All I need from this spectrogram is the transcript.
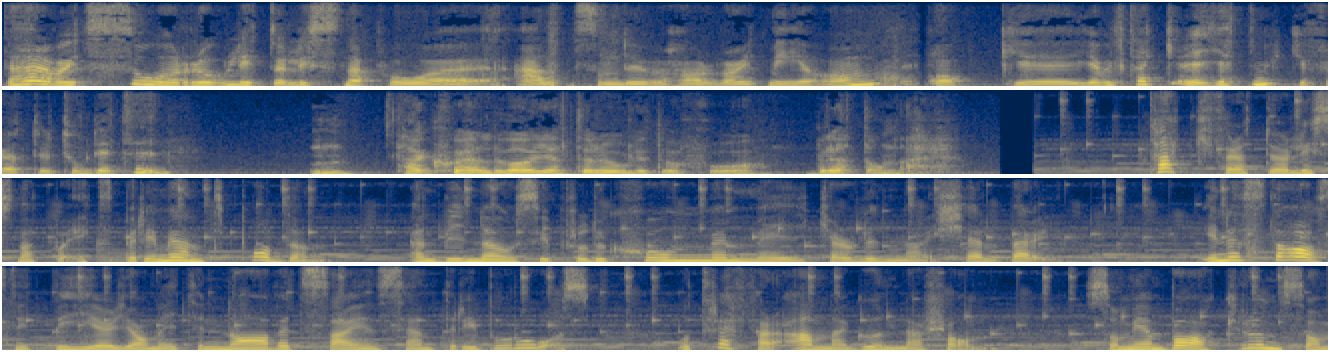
Det här har varit så roligt att lyssna på allt som du har varit med om. Och eh, jag vill tacka dig jättemycket för att du tog dig tid. Mm, tack själv, det var jätteroligt att få berätta om det här. Tack för att du har lyssnat på Experimentpodden. En Binosi-produktion med mig, Carolina Kjellberg. I nästa avsnitt beger jag mig till Navet Science Center i Borås och träffar Anna Gunnarsson som med en bakgrund som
